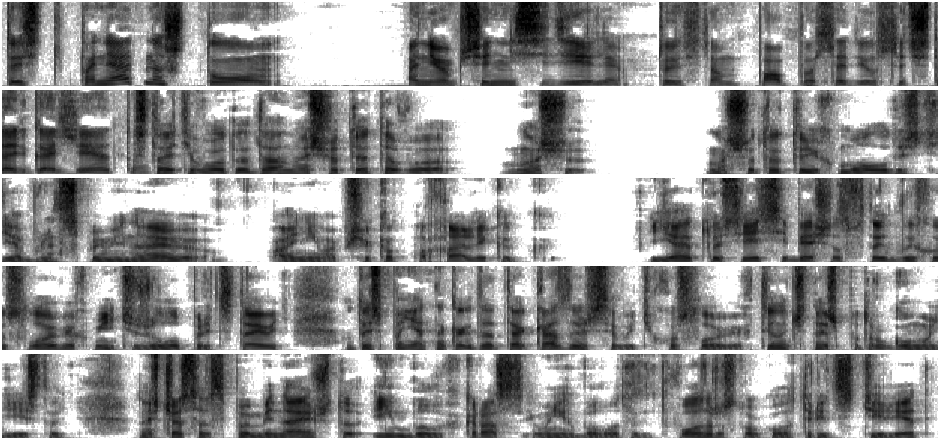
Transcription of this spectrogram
То есть понятно, что они вообще не сидели. То есть там папа садился читать газету. Кстати, вот да, насчет этого, насчет, насчет этой их молодости, я, блин, вспоминаю, они вообще как пахали, как я, то есть, я себя сейчас в, в их условиях, мне тяжело представить. Ну, то есть, понятно, когда ты оказываешься в этих условиях, ты начинаешь по-другому действовать. Но сейчас я вспоминаю, что им был как раз, у них был вот этот возраст, около 30 лет,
